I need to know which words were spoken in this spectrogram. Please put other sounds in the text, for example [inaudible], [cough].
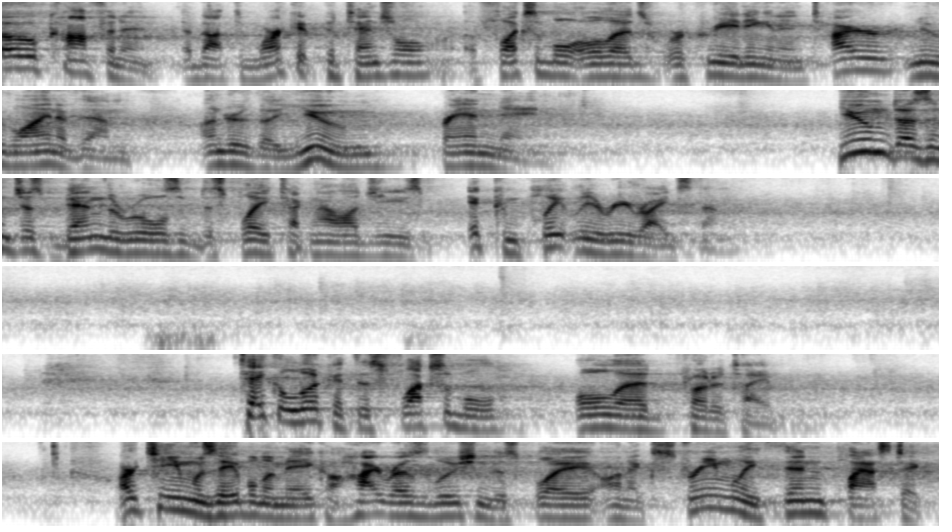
so confident about the market potential of flexible OLEDs, we're creating an entire new line of them under the Youm brand name. Youm doesn't just bend the rules of display technologies, it completely rewrites them. Take a look at this flexible OLED prototype. Our team was able to make a high-resolution display on extremely thin plastic,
